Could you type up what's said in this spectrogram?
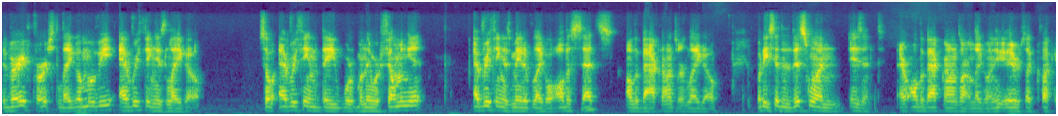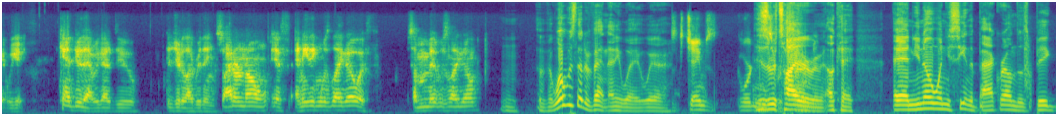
the very first Lego movie. Everything is Lego, so everything that they were when they were filming it, everything is made of Lego. All the sets, all the backgrounds are Lego. But he said that this one isn't. All the backgrounds aren't Lego. And he, he was like, "Fuck it, we can't do that. We got to do digital everything." So I don't know if anything was Lego, if some of it was Lego. What was that event anyway? Where James Gordon. his retirement? Okay, and you know when you see in the background those big,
